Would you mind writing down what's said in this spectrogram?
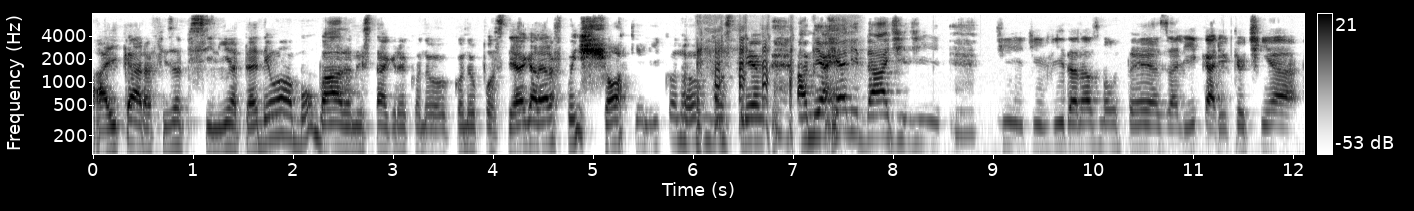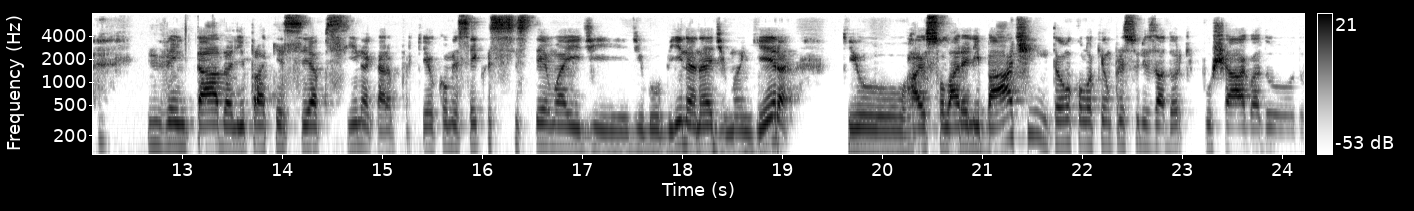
Aí, cara, fiz a piscininha, até deu uma bombada no Instagram quando eu, quando eu postei. A galera ficou em choque ali quando eu mostrei a, minha realidade de, de, de vida nas montanhas ali, cara, e o que eu tinha inventado ali para aquecer a piscina, cara, porque eu comecei com esse sistema aí de, de bobina, né, de mangueira, que o raio solar ele bate, então eu coloquei um pressurizador que puxa a água do, do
